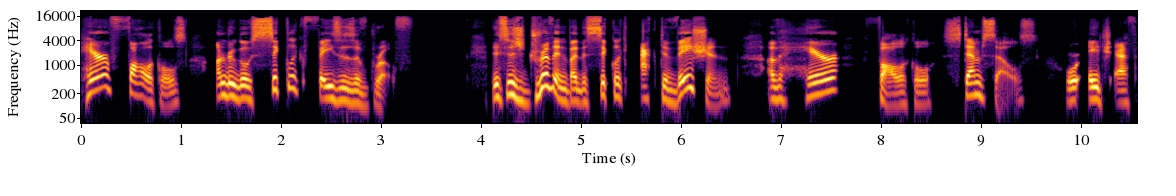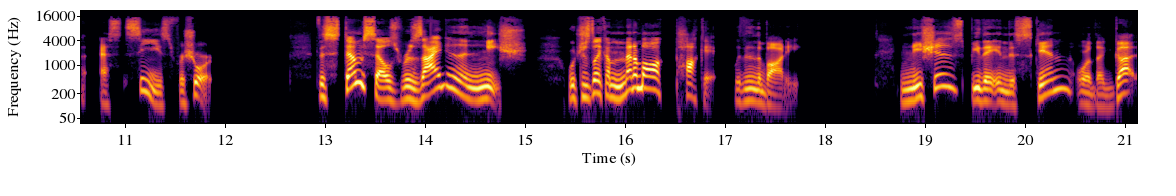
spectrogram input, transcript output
hair follicles undergo cyclic phases of growth. This is driven by the cyclic activation of hair follicle stem cells, or HFSCs for short. The stem cells reside in a niche, which is like a metabolic pocket within the body. Niches, be they in the skin or the gut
